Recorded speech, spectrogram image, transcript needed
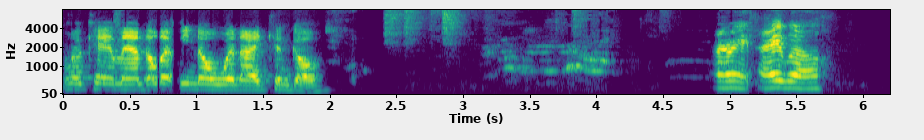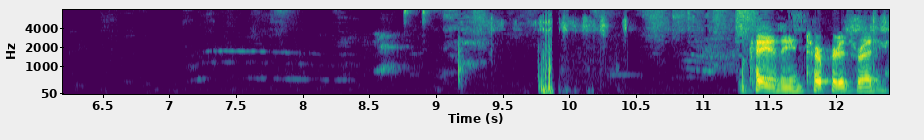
Okay, Amanda, let me know when I can go. All right, I will. Okay, the interpreter's ready.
